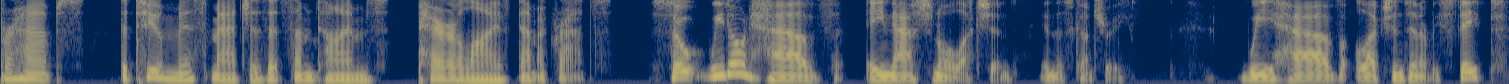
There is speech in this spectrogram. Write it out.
perhaps the two mismatches that sometimes paralyze Democrats? So, we don't have a national election in this country. We have elections in every state.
